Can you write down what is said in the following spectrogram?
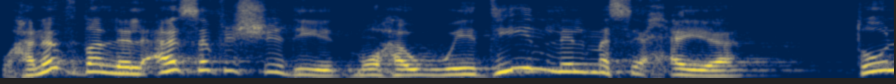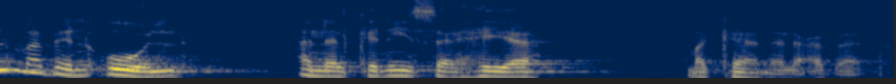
وهنفضل للأسف الشديد مهودين للمسيحية طول ما بنقول أن الكنيسة هي مكان العبادة.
